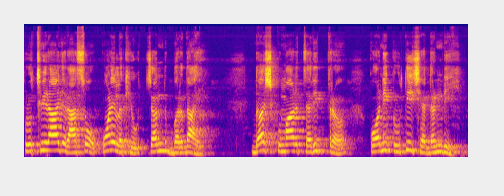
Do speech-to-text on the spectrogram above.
પૃથ્વીરાજ રાસો. કોણે લખ્યું? ચંદ બરદાઈ દશ કુમાર ચરિત્ર કોની કૃતિ છે દંડી?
